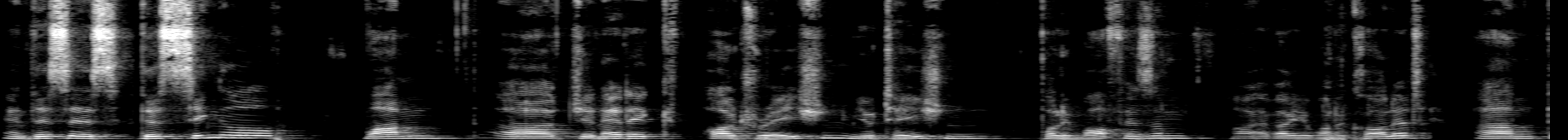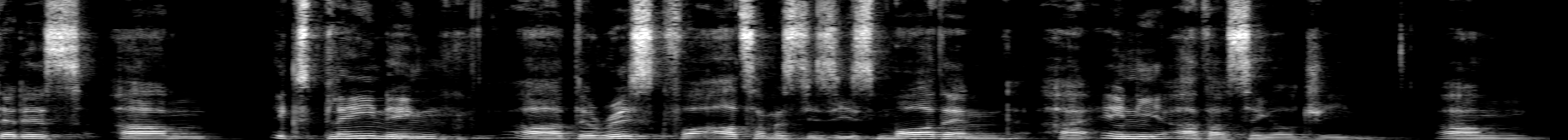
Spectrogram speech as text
And this is this single one uh, genetic alteration, mutation, polymorphism, however you want to call it, um, that is um, explaining uh, the risk for Alzheimer's disease more than uh, any other single gene. Um,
